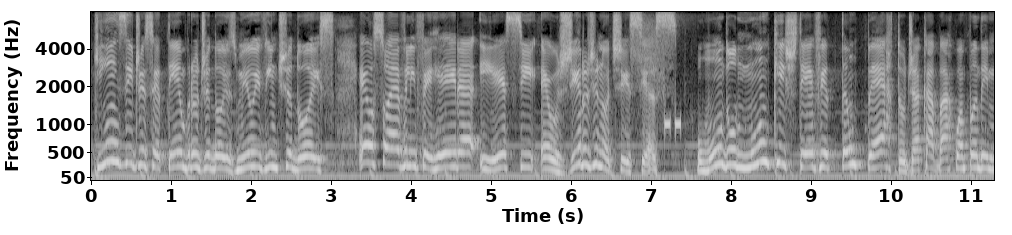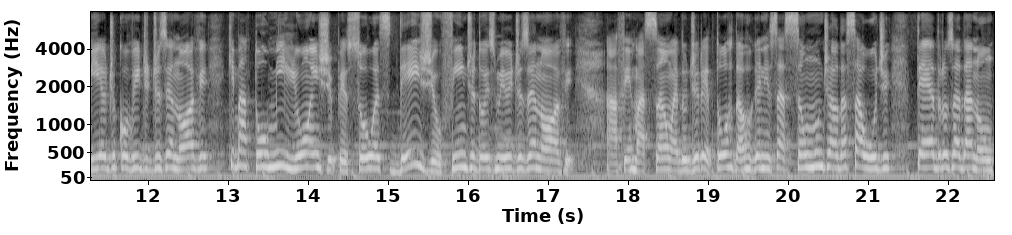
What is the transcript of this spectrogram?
15 de setembro de 2022. Eu sou Evelyn Ferreira e esse é o Giro de Notícias. O mundo nunca esteve tão perto de acabar com a pandemia de Covid-19, que matou milhões de pessoas desde o fim de 2019. A afirmação é do diretor da Organização Mundial da Saúde, Tedros Adhanom.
